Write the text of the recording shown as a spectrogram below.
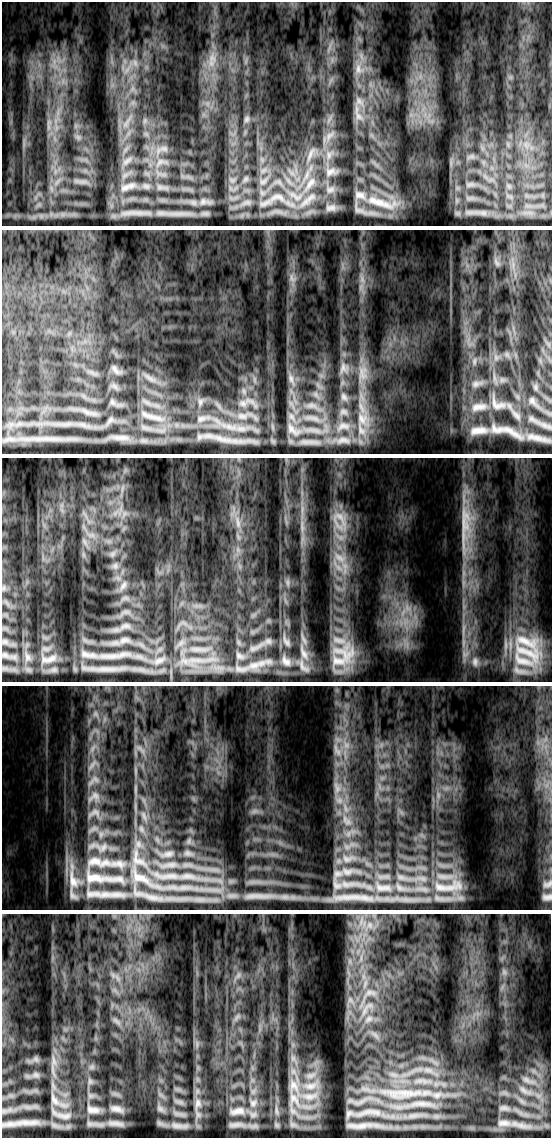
ーなんか意外な、意外な反応でした。なんかもう分かってることなのかと思ってました。いやいや、なんか本はちょっともう、なんか、人のために本を選ぶときは意識的に選ぶんですけど、うんうん自分の時って結構心の声のままにうん選んでいるので、自分の中でそういう取捨選択そういえばしてたわっていうのはあ、ー今、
